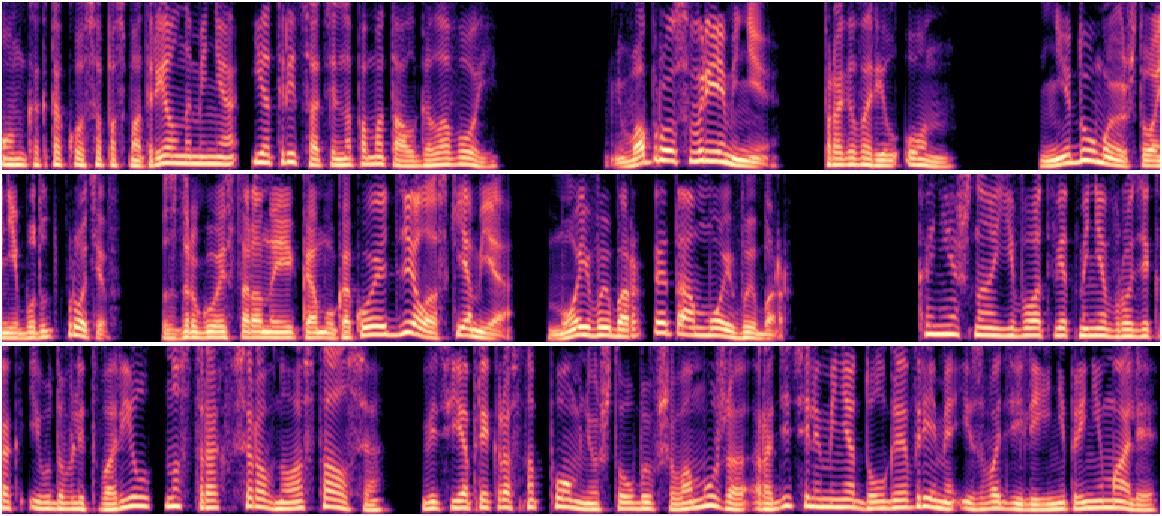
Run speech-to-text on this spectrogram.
Он как-то косо посмотрел на меня и отрицательно помотал головой. «Вопрос времени», — проговорил он. «Не думаю, что они будут против. С другой стороны, кому какое дело, с кем я? Мой выбор — это мой выбор. Конечно, его ответ меня вроде как и удовлетворил, но страх все равно остался. Ведь я прекрасно помню, что у бывшего мужа родители меня долгое время изводили и не принимали,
